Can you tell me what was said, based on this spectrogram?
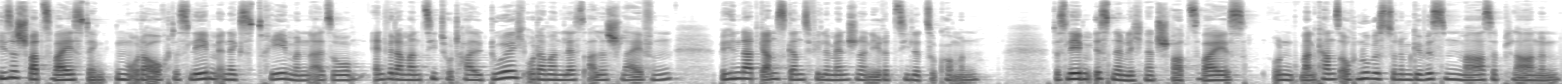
Dieses Schwarz-Weiß-Denken oder auch das Leben in Extremen, also entweder man zieht total durch oder man lässt alles schleifen, behindert ganz, ganz viele Menschen an ihre Ziele zu kommen. Das Leben ist nämlich nicht schwarz-weiß und man kann es auch nur bis zu einem gewissen Maße planen.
